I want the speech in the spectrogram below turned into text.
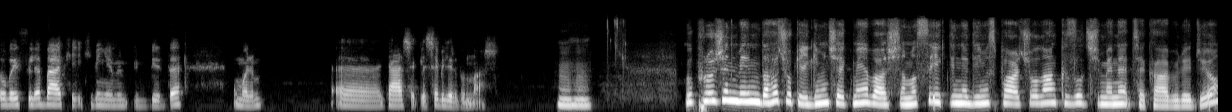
Dolayısıyla belki 2021'de umarım e, gerçekleşebilir bunlar. Hı hı. Bu projenin benim daha çok ilgimi çekmeye başlaması ilk dinlediğimiz parça olan Kızıl Çimen'e tekabül ediyor.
